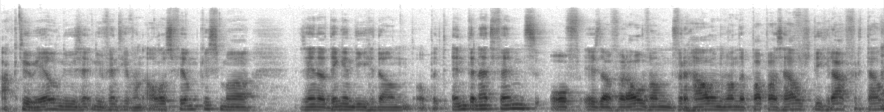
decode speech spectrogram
actueel. Nu, zijn- nu vind je van alles filmpjes, maar zijn dat dingen die je dan op het internet vindt? Of is dat vooral van verhalen van de papa zelf die graag vertelt?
